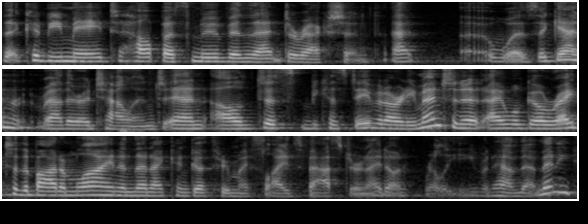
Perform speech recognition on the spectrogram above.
that could be made to help us move in that direction? That uh, was, again, rather a challenge. And I'll just, because David already mentioned it, I will go right to the bottom line and then I can go through my slides faster, and I don't really even have that many.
